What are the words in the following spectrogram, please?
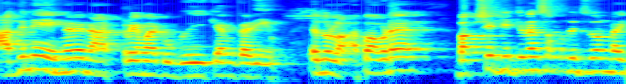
അതിനെ എങ്ങനെ രാഷ്ട്രീയമായിട്ട് ഉപയോഗിക്കാൻ കഴിയും എന്നുള്ള അപ്പൊ അവിടെ ഭക്ഷ്യ കിറ്റിനെ സംബന്ധിച്ചതുണ്ടായി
